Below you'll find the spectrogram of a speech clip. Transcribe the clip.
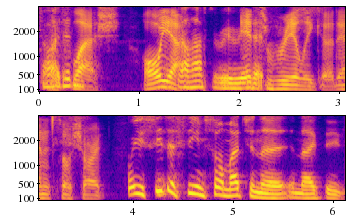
to Oh, the flesh. Oh, yeah. I'll have to reread It's it. really good and it's so short. Well, you see this theme so much in the in like the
